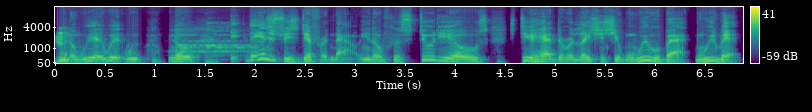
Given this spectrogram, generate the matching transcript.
hmm. you know, we, we, we you know, the industry is different now. You know, for studios still had the relationship when we were back when we met,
